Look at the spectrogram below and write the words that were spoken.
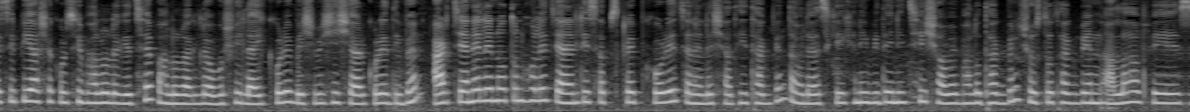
রেসিপি আশা করছি ভালো লেগেছে, ভালো লাগলে অবশ্যই লাইক করে, বেশি বেশি শেয়ার করে দিবেন। আর চ্যানেলে নতুন হলে চ্যানেলটি সাবস্ক্রাইব করে চ্যানেলের সাথেই থাকবেন, তাহলে আজকে এখানেই বিদায় নিচ্ছি, সবাই ভালো থাকবেন, সুস্থ থাকবেন, আল্লাহ হাফেজ।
